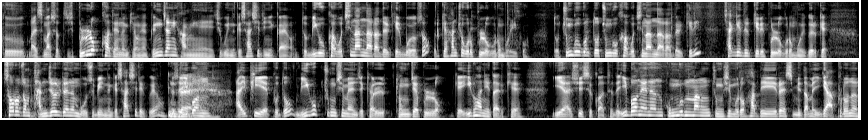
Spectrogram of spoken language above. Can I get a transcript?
그 말씀하셨듯이 블록화되는 경향 굉장히 강해지고 있는 게 사실이니까요. 또 미국하고 친한 나라들끼리 모여서 이렇게 한쪽으로 블록으로 모이고 또 중국은 또 중국하고 친한 나라들끼리 자기들끼리 블록으로 모이고 이렇게 서로 좀 단절되는 모습이 있는 게 사실이고요. 그래서 네. 이번 IPEF도 미국 중심의 이제 결- 경제 블록의 일환이다 이렇게 이해할 수 있을 것 같은데 이번에는 공급망 중심으로 합의를 했습니다만 이게 앞으로는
